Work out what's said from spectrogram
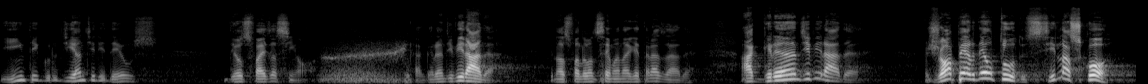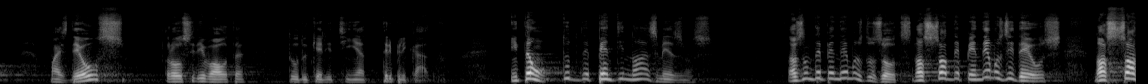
e íntegro diante de Deus. Deus faz assim, ó, a grande virada, que nós falamos semana retrasada. A grande virada. Jó perdeu tudo, se lascou, mas Deus trouxe de volta tudo que ele tinha triplicado. Então, tudo depende de nós mesmos. Nós não dependemos dos outros, nós só dependemos de Deus. Nós só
